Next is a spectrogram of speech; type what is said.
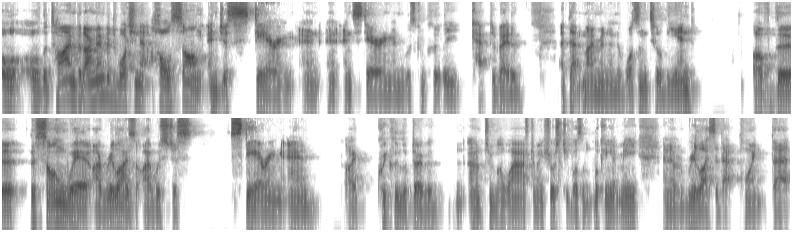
all, all the time. But I remember watching that whole song and just staring and, and, and staring and was completely captivated at that moment. And it wasn't until the end of the the song where I realized I was just staring and I quickly looked over um, to my wife to make sure she wasn't looking at me, and I realized at that point that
